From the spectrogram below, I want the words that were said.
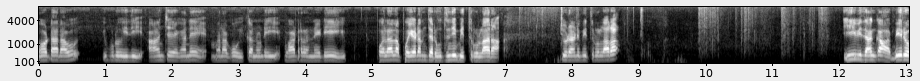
మోటార్ అవు. ఇప్పుడు ఇది ఆన్ చేయగానే మనకు ఇక్కడ నుండి వాటర్ అనేది పొలాల పోయడం జరుగుతుంది మిత్రులారా. చూడండి మిత్రులారా. ఈ విధంగా మీరు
